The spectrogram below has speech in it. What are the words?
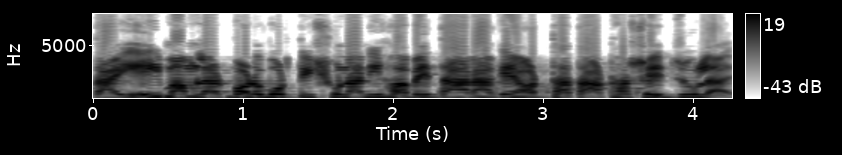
তাই এই মামলার পরবর্তী শুনানি হবে তার আগে, অর্থাৎ আঠাশে জুলাই।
